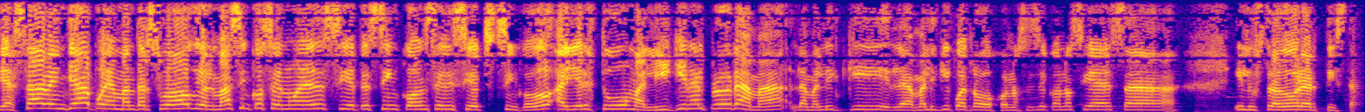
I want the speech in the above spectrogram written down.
ya saben, ya pueden mandar su audio al más 569-7511-1852. Ayer estuvo Maliki en el programa, la Maliki, la Maliki Cuatro Ojos, no sé si conocía a esa ilustradora artista.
